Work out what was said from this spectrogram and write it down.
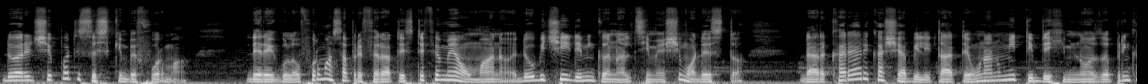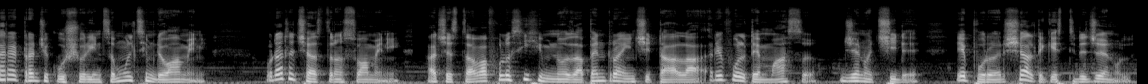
deoarece poate să schimbe forma. De regulă, forma sa preferată este femeia umană, de obicei de mică înălțime și modestă, dar care are ca și abilitate un anumit tip de hipnoză prin care atrage cu ușurință mulțimi de oameni. Odată ce a strâns oamenii, acesta va folosi hipnoza pentru a incita la revolte masă, genocide, epurări și alte chestii de genul.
